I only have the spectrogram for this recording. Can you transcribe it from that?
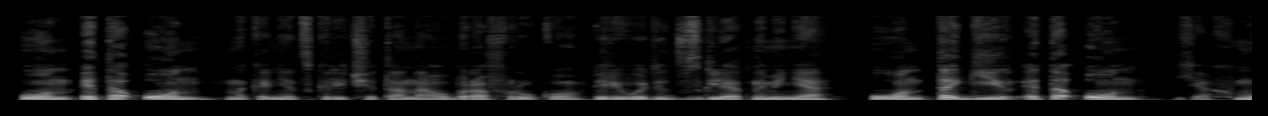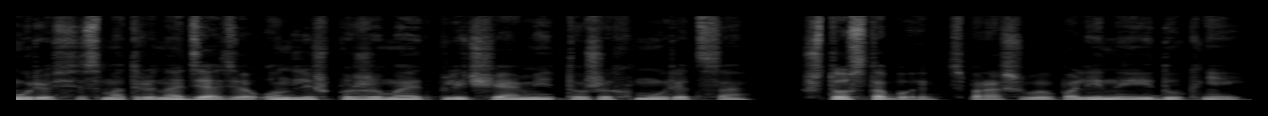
«Он! Это он!» – наконец кричит она, убрав руку, переводит взгляд на меня. «Он! Тагир! Это он!» Я хмурюсь и смотрю на дядю. Он лишь пожимает плечами и тоже хмурится. «Что с тобой?» – спрашиваю Полины и иду к ней.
